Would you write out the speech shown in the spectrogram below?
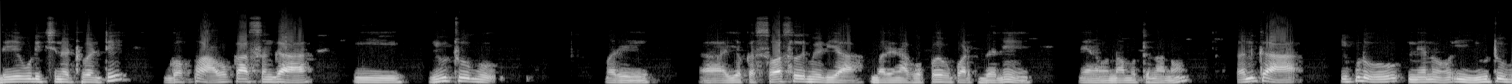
దేవుడిచ్చినటువంటి గొప్ప అవకాశంగా ఈ యూట్యూబ్ మరి ఈ యొక్క సోషల్ మీడియా మరి నాకు ఉపయోగపడుతుందని నేను నమ్ముతున్నాను. కనుక ఇప్పుడు నేను ఈ యూట్యూబ్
